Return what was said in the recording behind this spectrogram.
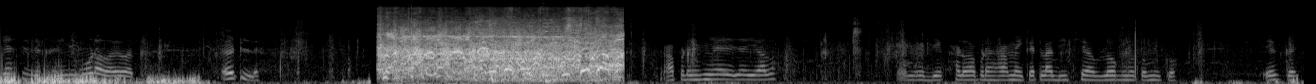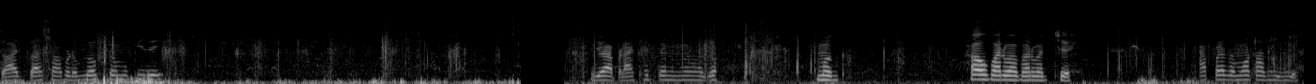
ક્યાંથી દેખાય? એની મોડા આવ્યા હતા એટલે. આપણે અહીંયા જઈએ, હાલો. તમને દેખાડો આપણે સામે કેટલા દી થયા વ્લોગનો તો મૂકો. એક કહે તો આજ પાછો આપણે બ્લોગ તો મૂકી દઈ જો આપણા ખેતરમાં મગ. હાવ પારવા પારવા જ છે. આપણે તો મોટા થઈ ગયા.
